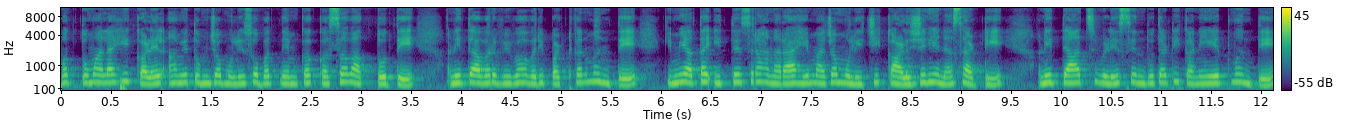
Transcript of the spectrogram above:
मग तुम्हालाही कळेल आम्ही तुमच्या मुलीसोबत नेमकं कसं वागतो ते. आणि त्यावर विवाहवरी पटकन म्हणते की मी आता इथेच राहणार आहे माझ्या मुलीची काळजी घेण्यासाठी. आणि त्याच वेळी सिंधू त्या ठिकाणी येत म्हणते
